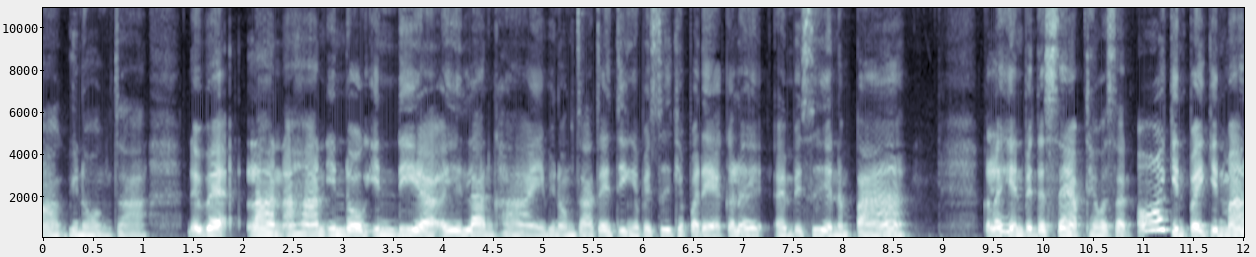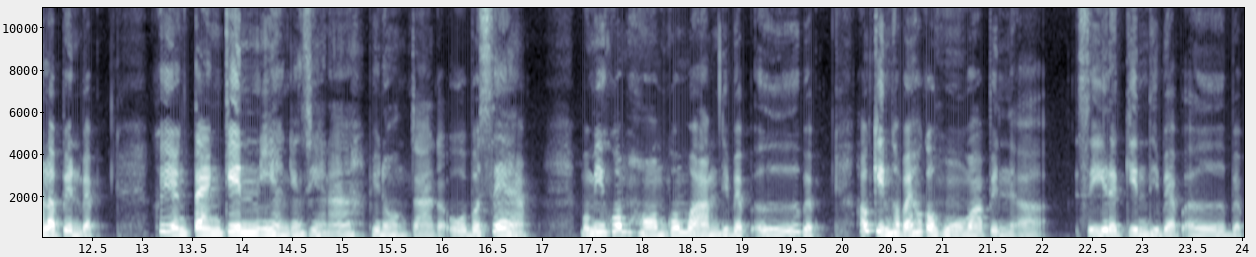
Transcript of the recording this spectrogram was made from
มาก ๆ พี่น้องจ๋าได้แวะร้านอาหารอินโดอินเดียเอ้ร้านขายพี่น้องจ๋าใจจริงอะไปซื้อแค่ปลาแดกก็เลยเอ็มไปซื้อน้ำปลาก็เลยเห็นเป็นแต่แซ่บแถวสันอ้อกินไปกินมาแล้วเป็นแบบ คือหยังแต่งกินอีหยังจังซี่นะ พี่น้องจ๋าก็โอ้บ่แซ่บ บ่มีความหอมความหวานที่แบบเออแบบเฮากินเข้าไปเฮาก็ฮู้ว่าเป็นเอ่อสีและกินที่แบบเออ แบบ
